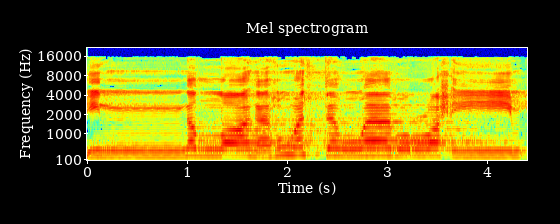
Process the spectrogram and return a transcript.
إن الله هو التواب الرحيم.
